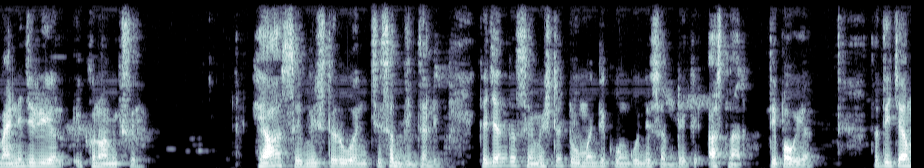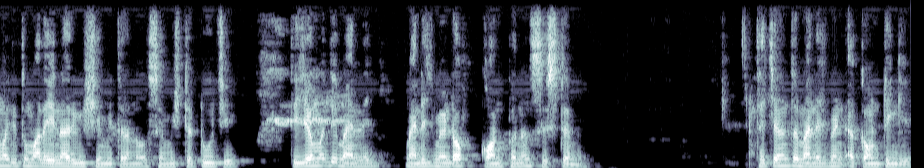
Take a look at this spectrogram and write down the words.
मॅनेजरियल इकॉनॉमिक्स आहे ह्या सेमिस्टर वनचे सब्जेक्ट झाले. त्याच्यानंतर सेमिस्टर टूमध्ये कोणकोणते सब्जेक्ट असणार ते पाहूया. तर तिच्यामध्ये तुम्हाला येणारे विषय मित्रांनो सेमिस्टर टूचे तिच्यामध्ये manage management of conference system आहे त्याच्यानंतर मॅनेजमेंट अकाउंटिंग आहे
